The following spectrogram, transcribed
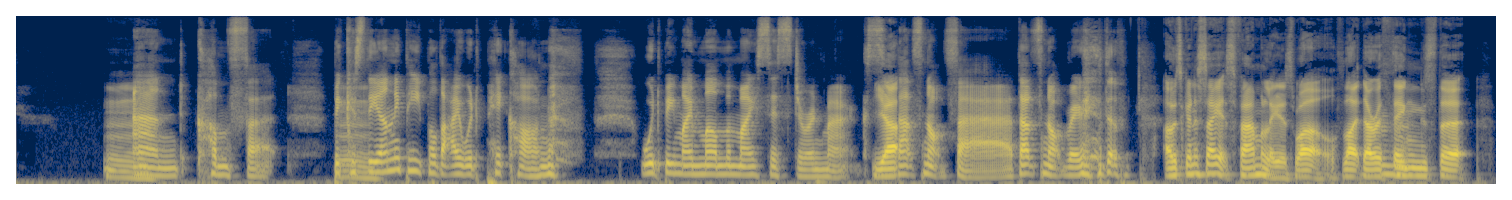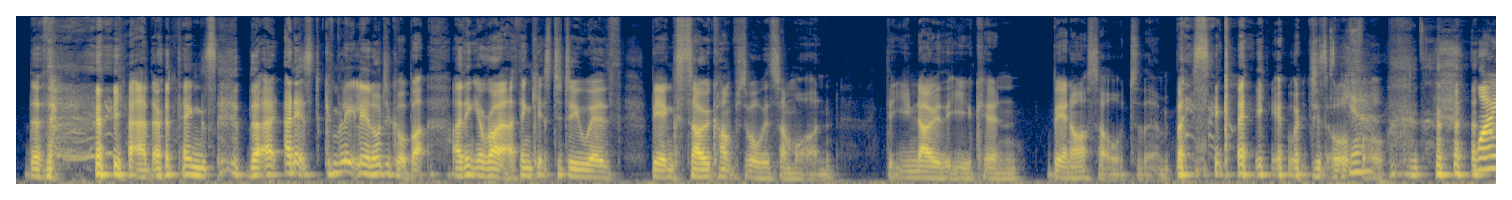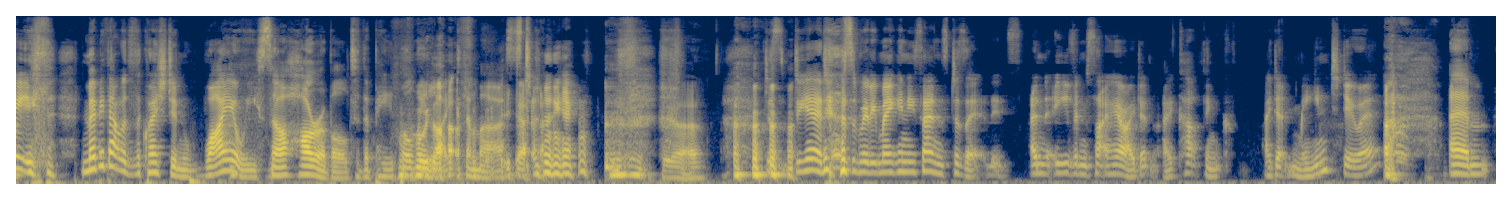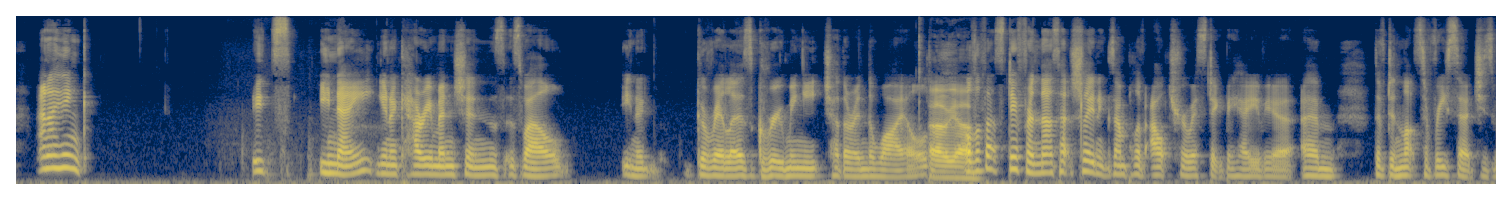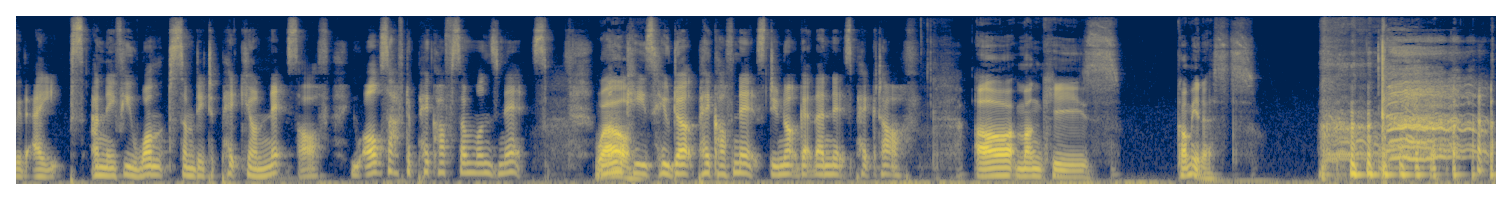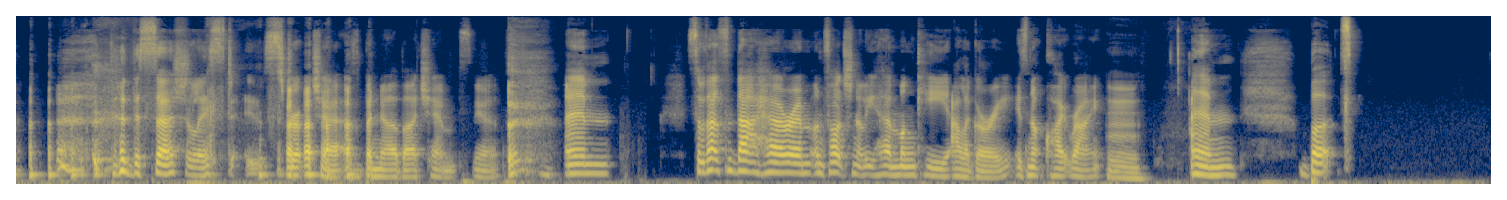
Mm. and comfort because Mm. the only people that I would pick on would be my mum and my sister and Max. Yeah. That's not fair. That's not really the I was going to say it's family as well. Like there are Mhm. things that the, yeah, there are things that and it's completely illogical, but I think you're right. I think it's to do with being so comfortable with someone that you know that you can be an asshole to them, basically, which is Yeah. awful. why maybe that was the question. Why are we so horrible to the people we, We like the most? yeah. Just, yeah, it doesn't really make any sense, does it? It's and even sat here, I don't I can't think I don't mean to do it. Um, and I think it's innate. You know, Carrie mentions as well. You know, gorillas grooming each other in the wild. oh yeah. Although that's different. That's actually an example of altruistic behavior. Um, they've done lots of researches with apes, and if you want somebody to pick your nits off, you also have to pick off someone's nits. Well, Monkeys who don't pick off nits do not get their nits picked off. are monkeys communists? the socialist structure of bonobo chimps. Yeah. Um. So that's that. Her um. Unfortunately, her monkey allegory is not quite right. Hmm. Um. But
